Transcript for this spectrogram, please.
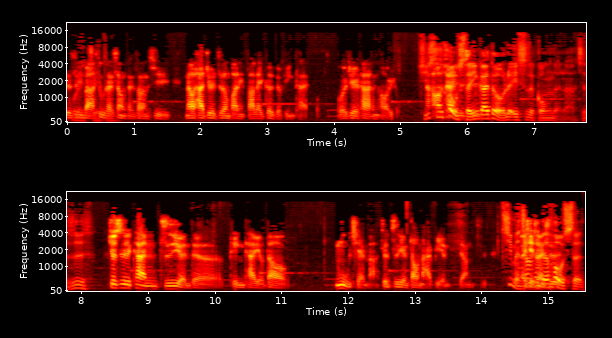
就是你把素材上传上去，然后它就会自动帮你发在各个平台，我觉得它很好用。其实 host 应该都有类似的功能啦，只是就是看资源的平台有到目前嘛，就资源到哪边这样子。基本上那个 host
